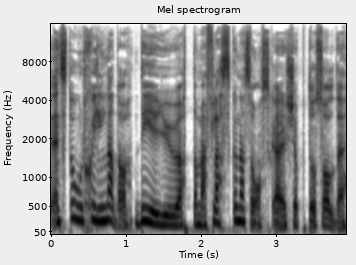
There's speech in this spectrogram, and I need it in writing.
en stor skillnad då, det är ju att de här flaskorna som Oskar köpte och sålde,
